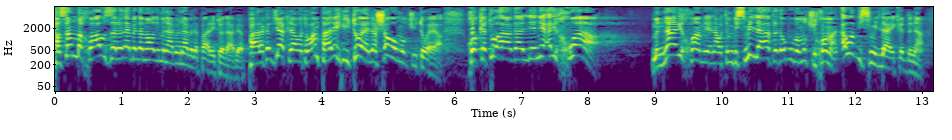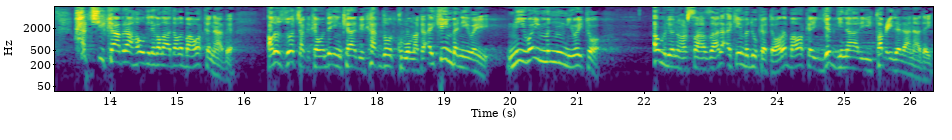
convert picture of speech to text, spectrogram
قەسەم بەخوا ئەو زەرەدە بێ لە ماڵی منابێ و نابێ لە پارەی تۆدا بێ پارەکە جیا کراوەتەوە ئەم پارەی هی تۆیە لە شەوە مڵکی تۆیە خۆ کە تۆ ئاگای لێنێ ئەی خوا من ناوی خوام لێ ناوتم بسم الله ئەفرەدەوە بوو بە مڵکی خۆمان ئەوە بسم الله کردنە هەرچی کابرا هەوڵی لەگەڵ ئادەڵە باوەڕکە نابێ ئەڵە زۆر چاکە کە وەندە ئینکار بی کاک دڵت قبول ناکە ئەیکەین بە نیوەی نیوەی من و نیوەی تۆ ئەو ملیۆن و هەشتا هەزارە ئەکەین بە دوو کەتەوە ئەڵێ باوەڕکە یەک دیناری تەبعی لەلا نادەی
